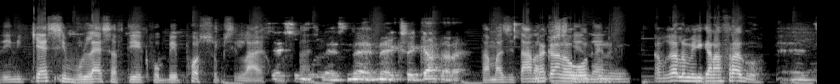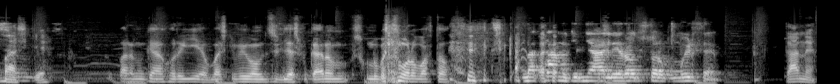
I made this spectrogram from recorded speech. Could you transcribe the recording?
Δίνει και συμβουλές αυτή η εκπομπή. Πόσο ψηλά Και έχουμε. φτάσει. συμβουλές. Ναι, ναι, ξεκάθαρα. Θα μας ζητάνε Να από κάνω εγώ CNN. την. Να βγάλουμε και κανένα φράγκο. Έτσι. Μπάσκε. Πάρουμε και ένα χορηγείο. Μπας και φύγουμε από τις δουλειές που κάνουμε. Σχολούμαστε μόνο με αυτό. Να κάνω και μια άλλη ερώτηση τώρα που μου ήρθε. Κάνε.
